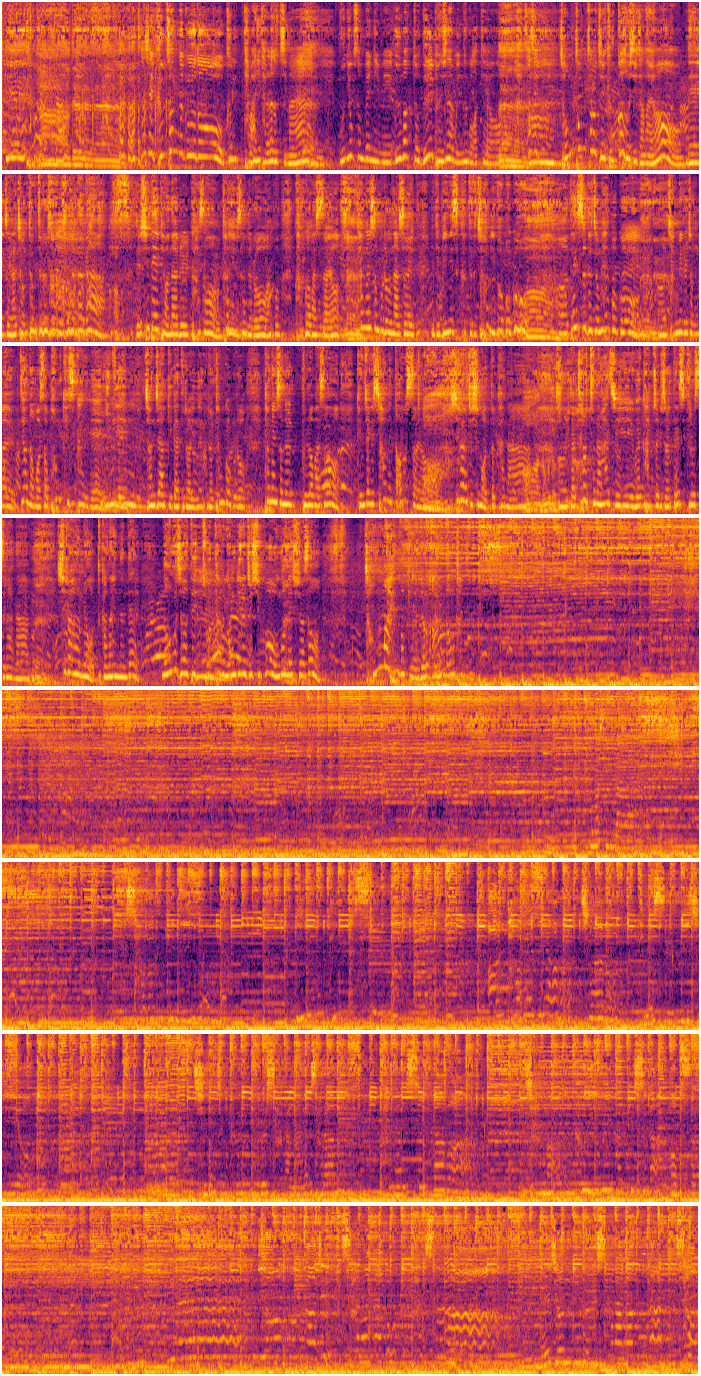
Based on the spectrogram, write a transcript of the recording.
예, 감사합니다. 야 네네네 사실 금천 누구도 금, 다 많이 달라졌지만 문희옥 선배님의 음악도 늘 변신하고 있는 것 같아요. 네. 사실 정통 트로트의 교과서시잖아요. 네, 제가 정통 공부하다가 이제 시대의 변화를 타서 평행선으로 한번 바꿔봤어요. 네. 평행선 부르고 나서 이게 미니스커트도 처음 입어보고 와. 어, 댄스도 좀 해보고 네. 네. 어, 장르를 정말 뛰어넘어서 펑키 스타일의 인디의 전자악기가 들어있는 그런 편곡으로 평행선을 불러봐서 굉장히 처음에 떨었어요. 싫어해 주시면 어떡하나. 아, 너무 좋습니다. 어, 트로트나 하지 왜 갑자기 저런 댄스 트로트를 하나 하고 네. 싫어하면 어떡하나 했는데 너무 저한테 좋다고 용기를 주시고 응원해 네. 주셔서 정말 행복해요. 여러분, 너무 감사합니다. 사랑하는 사람이 나는 있을까 정말 그 이름을 밝힐 수가 없어요. 전부를 사랑하고 난 사랑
